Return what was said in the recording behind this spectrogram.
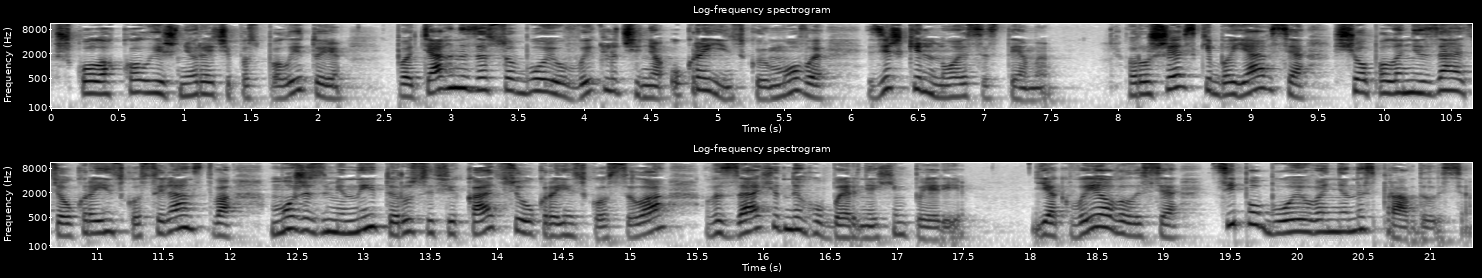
в школах колишньої Речі Посполитої потягне за собою виключення української мови зі шкільної системи. Рушевський боявся, що полонізація українського селянства може змінити русифікацію українського села в західних губерніях імперії. Як виявилося, ці побоювання не справдилися.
